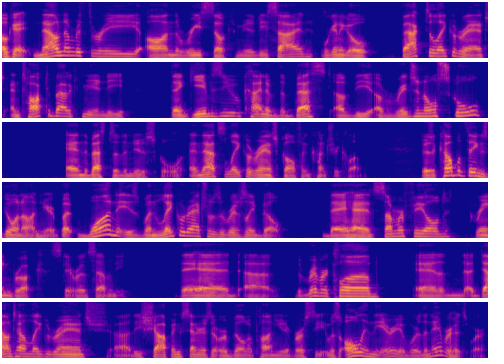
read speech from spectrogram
Okay, now number three on the resale community side, we're going to go back to Lakewood Ranch and talk about a community that gives you kind of the best of the original school and the best of the new school, and that's Lakewood Ranch Golf and Country Club. There's a couple things going on here, but one is when Lakewood Ranch was originally built, they had Summerfield, Greenbrook, State Road 70. They had uh, the River Club and uh, downtown Lakewood Ranch, uh, these shopping centers that were built upon University. It was all in the area of where the neighborhoods were.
